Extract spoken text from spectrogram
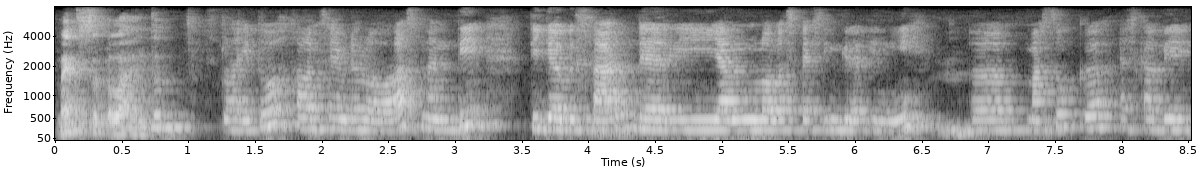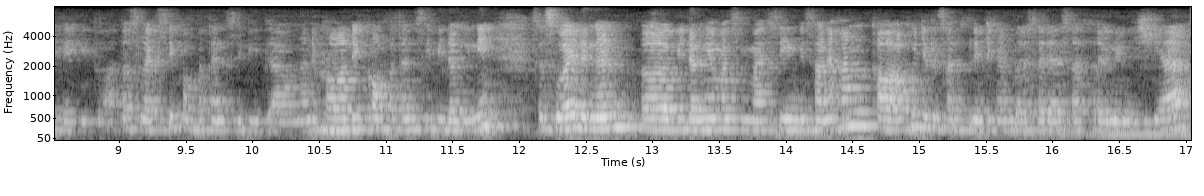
Next setelah itu setelah itu kalau misalnya udah lolos nanti tiga besar dari yang lolos passing grade ini Hmm. eh, masuk ke SKB kayak gitu atau seleksi kompetensi bidang. Nanti kalau di kompetensi bidang ini sesuai dengan eh, bidangnya masing-masing. Misalnya kan kalau aku jurusan pendidikan bahasa dan sastra Indonesia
